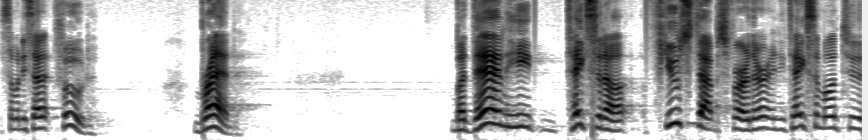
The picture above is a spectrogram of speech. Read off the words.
somebody said it, food, bread. But then he takes it a, few steps further and he takes him onto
